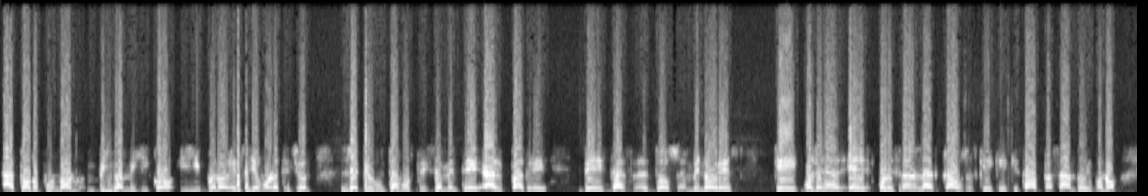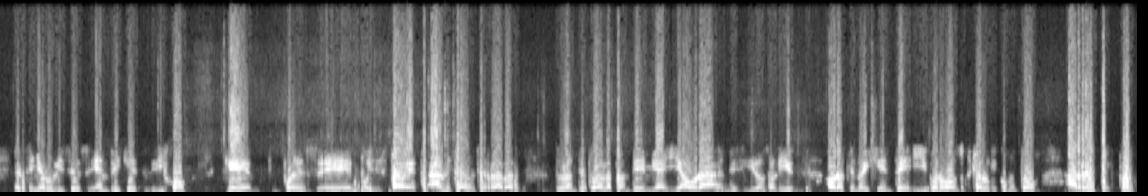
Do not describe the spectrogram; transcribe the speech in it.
a todo pulmón, viva México y bueno, eso llamó la atención. Le preguntamos precisamente al padre de estas dos menores que cuáles eran, eh, cuáles eran las causas, qué, qué, qué estaba pasando y bueno, el señor Ulises Enríquez dijo que pues eh, pues han estado encerradas durante toda la pandemia y ahora decidieron salir ahora que no hay gente. Y bueno vamos a escuchar lo que comentó al respecto.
